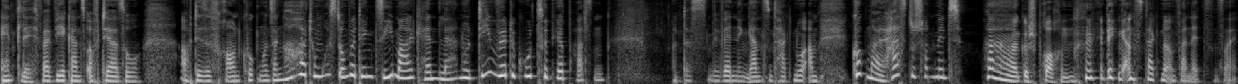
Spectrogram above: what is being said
endlich, weil wir ganz oft ja so auf diese Frauen gucken und sagen, oh, du musst unbedingt sie mal kennenlernen und die würde gut zu dir passen. Und das, wir werden den ganzen Tag nur am, guck mal, hast du schon mit gesprochen? den ganzen Tag nur am Vernetzen sein.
